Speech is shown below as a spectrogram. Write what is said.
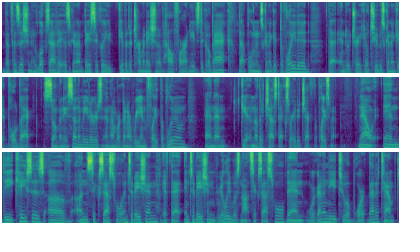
the physician who looks at it is going to basically give a determination of how far it needs to go back. That balloon's going to get deflated, that endotracheal tube is going to get pulled back so many centimeters, and then we're going to reinflate the balloon and then get another chest x-ray to check the placement. Now, in the cases of unsuccessful intubation, if that intubation really was not successful, then we're going to need to abort that attempt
